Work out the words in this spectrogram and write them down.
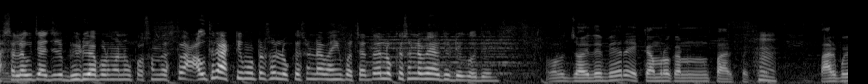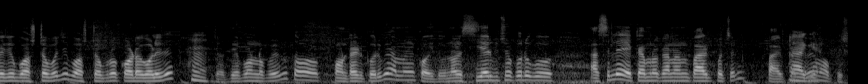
ଆଶା ଲାଗୁଛି ଆଜିର ଭିଡ଼ିଓ ଆପଣମାନଙ୍କୁ ପସନ୍ଦ ଆସୁଥିବ ଆଉ ଥରେ ଆର୍ଟି ମୋଟର୍ସର ଲୋକେସନଟା ଭାଇ ପଚାରିଦେବା ଲୋକେସନଟା ଭାଇ ଆଉ ଟିକେ କହିଦିଅନ୍ତୁ ଆମର ଜୟଦେବ ବିହାର ଏକାମ୍ର କାନନ ପାର୍କ ପାଖରେ ପାର୍କ ପାଖରେ ଯେଉଁ ବସ୍ ଷ୍ଟପ୍ ଅଛି ବସ୍ ଷ୍ଟପ୍ର କଡ଼ଗଳିରେ ଯଦି ଆପଣ ନ ପାଇବେ ତ କଣ୍ଟାକ୍ଟ କରିବେ ଆମେ କହିଦେବୁ ନହେଲେ ସିଆର୍ପି ଛକରୁ ଆସିଲେ ଏକାମ୍ର କାନନ ପାର୍କ ପଛରେ ପାର୍କ ଅଫିସ୍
